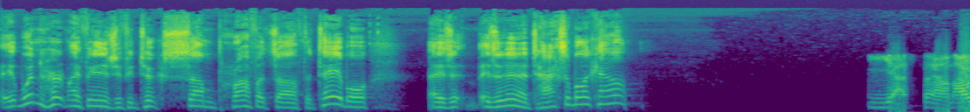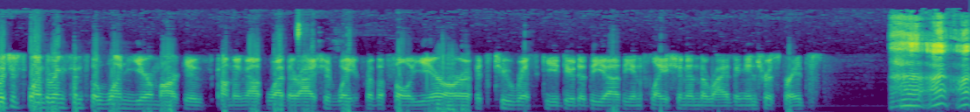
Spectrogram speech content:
it wouldn't hurt my feelings if you took some profits off the table. Is it is it in a taxable account? Yes, um, I was just wondering since the one year mark is coming up, whether I should wait for the full year or if it's too risky due to the uh, the inflation and the rising interest rates. Uh, I, I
